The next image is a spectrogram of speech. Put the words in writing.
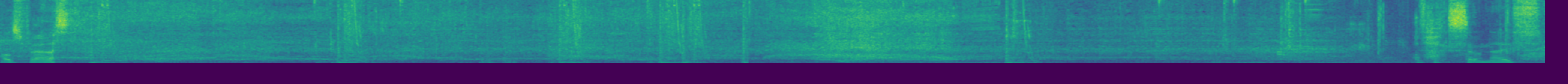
That was fast. Oh, that looks so nice.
